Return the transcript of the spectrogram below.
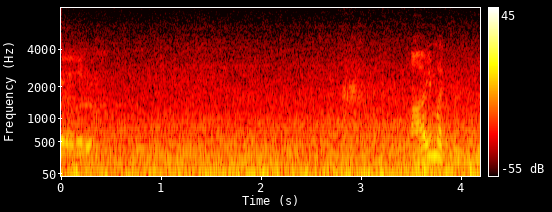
kayaları. Ay makinesi.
